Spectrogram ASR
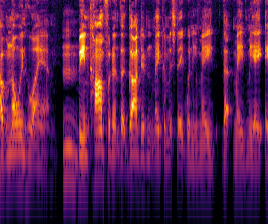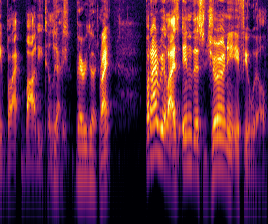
Of knowing who I am, being confident that God didn't make a mistake when He made that made me a, a black body to live Yes. in, Very good. right? But I realized in this journey, if you will,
